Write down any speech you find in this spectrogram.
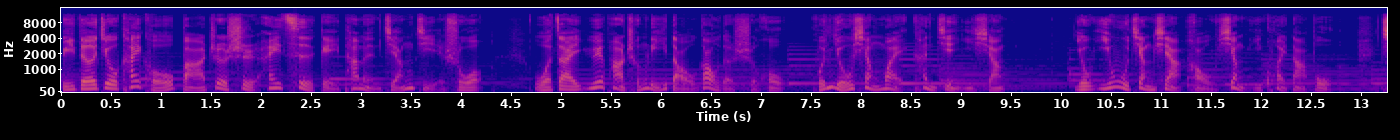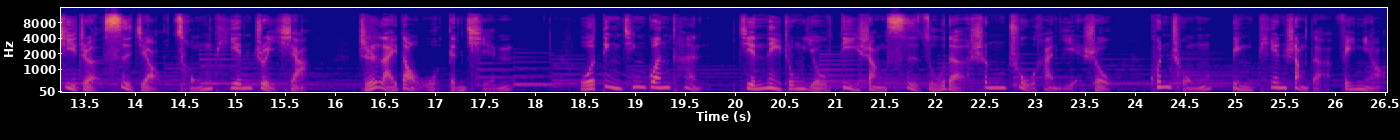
彼得就开口把这事挨次给他们讲解说：“我在约帕城里祷告的时候，魂游向外看见异象，有一物降下，好像一块大布。”系着四角从天坠下，直来到我跟前。我定睛观看，见内中有地上四足的牲畜和野兽、昆虫，并天上的飞鸟。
